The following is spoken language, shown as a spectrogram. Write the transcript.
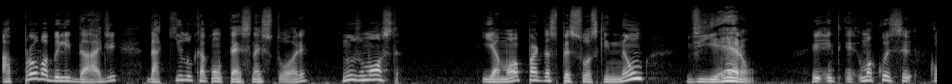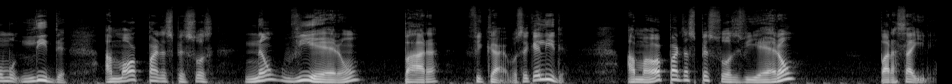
a probabilidade daquilo que acontece na história nos mostra. E a maior parte das pessoas que não vieram, uma coisa como líder, a maior parte das pessoas não vieram para ficar. Você que é líder. A maior parte das pessoas vieram para saírem.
